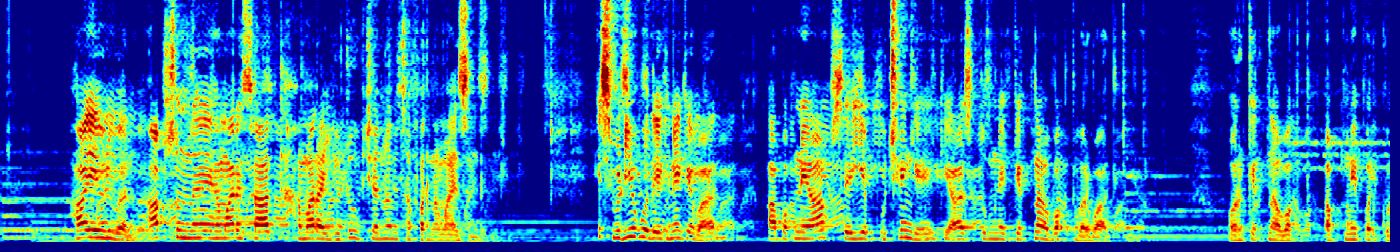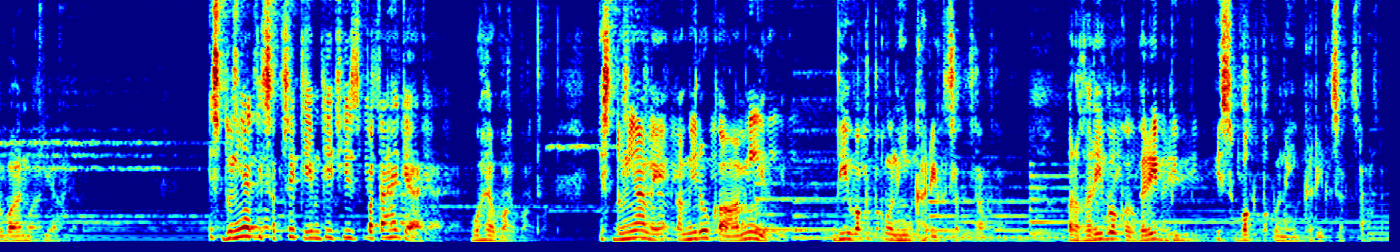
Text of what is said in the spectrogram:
हाय एवरीवन आप सुन रहे हैं हमारे साथ हमारा यूट्यूब चैनल सफ़रनामा ज़िंदगी। इस वीडियो को देखने के बाद आप अपने आप से ये पूछेंगे कि आज तुमने कितना वक्त बर्बाद किया और कितना वक्त अपने पर कुर्बान किया। इस दुनिया की सबसे कीमती चीज़ पता है क्या है? वो है वक्त। इस दुनिया में अमीरों का अमीर भी वक्त को नहीं खरीद सकता और गरीबों का गरीब भी इस वक्त को नहीं खरीद सकता।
